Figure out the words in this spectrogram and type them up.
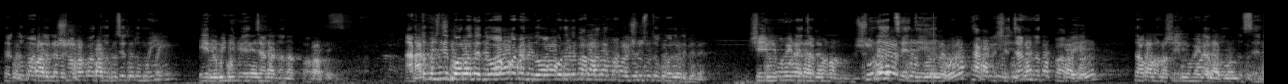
তাহলে তোমার জন্য সংবাদ হচ্ছে তুমি এর বিনিময়ে জান্নাত পাবে। আর তুমি যদি বলো যে দোয়া করেন দোয়া করে দেবে, আল্লাহ তোমাকে সুস্থ করে দেবেন সেই মহিলা যখন শুনেছে যে রোগ থাকলে সে জান্নাত পাবে, তখন সেই মহিলা বলতেছেন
